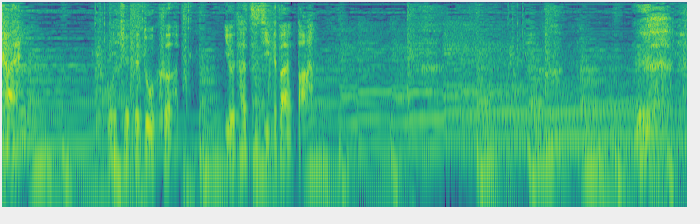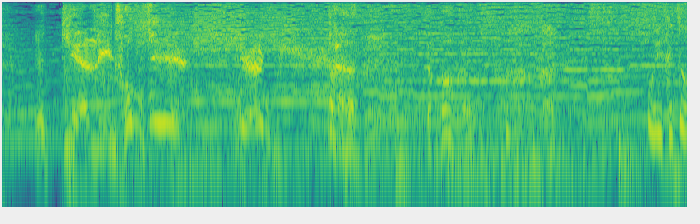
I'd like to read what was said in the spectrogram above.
凯，我觉得杜克有他自己的办法。电力冲击！维克多，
